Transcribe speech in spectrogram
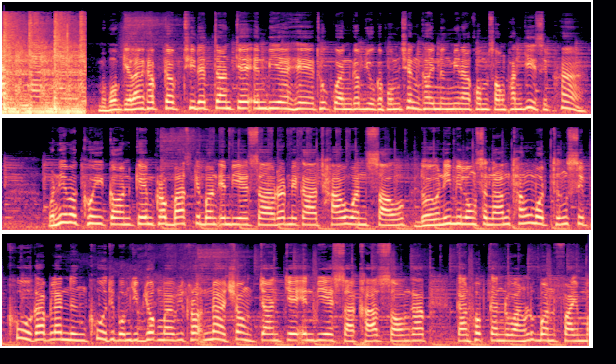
รับ มาพบกันแล้วนะครับกับทีเด็ดจาน JNBA เฮทุกวันกับอยู่กับผมเช่นเคย 1 มีนาคม 2025 วันนี้มาคุยก่อนเกมครับบาสเกตบอล NBA สหรัฐอเมริกาเช้าวันเสาร์โดยวันนี้มีลงสนามทั้งหมดถึง 10 คู่ครับ และ 1 คู่ที่ผมหยิบยกมาวิเคราะห์หน้าช่องจาน JNBA สาขา 2 ครับ การพบกันระหว่างลูกบอลไฟไม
